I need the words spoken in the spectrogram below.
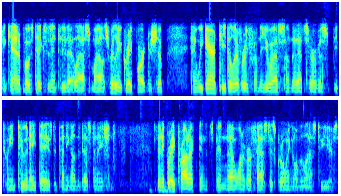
and Canada Post takes it into that last mile. It's really a great partnership, and we guarantee delivery from the U.S. under that service between two and eight days, depending on the destination. It's been a great product, and it's been uh, one of our fastest growing over the last two years.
